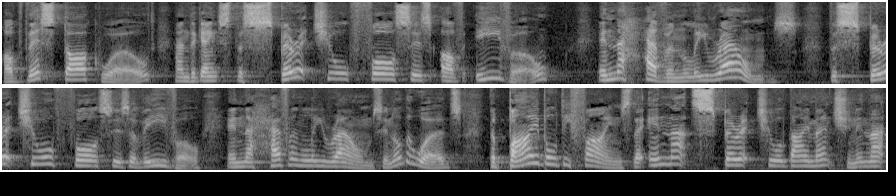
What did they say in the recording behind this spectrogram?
of this dark world, and against the spiritual forces of evil in the heavenly realms the spiritual forces of evil in the heavenly realms. In other words, the Bible defines that in that spiritual dimension, in that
